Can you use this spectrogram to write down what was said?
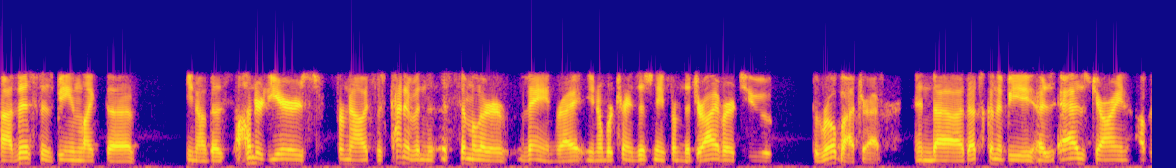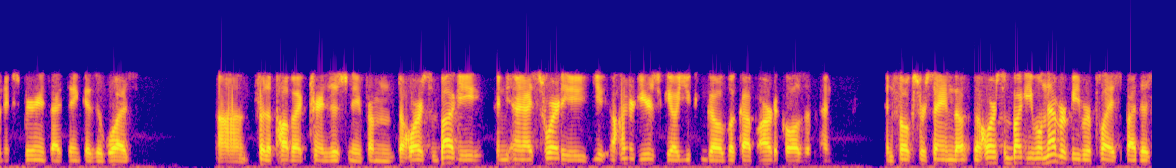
uh, this as being like the you know, the 100 years from now, it's just kind of in a similar vein, right? You know, we're transitioning from the driver to the robot driver, and uh, that's going to be as, as jarring of an experience, I think, as it was uh, for the public transitioning from the horse and buggy. And, and I swear to you, you, 100 years ago, you can go look up articles and, and, and folks were saying the, the horse and buggy will never be replaced by this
